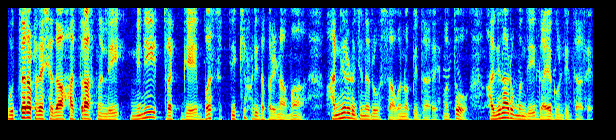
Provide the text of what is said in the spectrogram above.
ಉತ್ತರ ಪ್ರದೇಶದ ಹತ್ರಾಸ್ನಲ್ಲಿ ಮಿನಿ ಟ್ರಕ್ಗೆ ಬಸ್ ಡಿಕ್ಕಿ ಹೊಡೆದ ಪರಿಣಾಮ ಹನ್ನೆರಡು ಜನರು ಸಾವನ್ನಪ್ಪಿದ್ದಾರೆ ಮತ್ತು ಹದಿನಾರು ಮಂದಿ ಗಾಯಗೊಂಡಿದ್ದಾರೆ.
